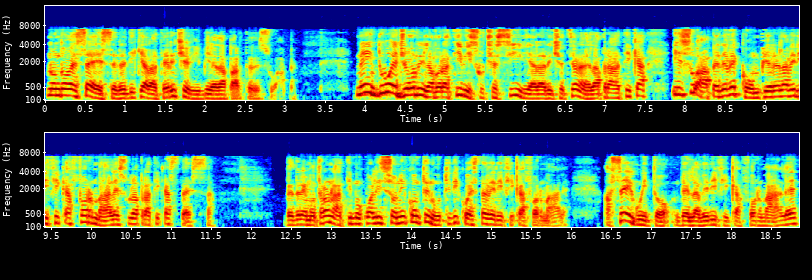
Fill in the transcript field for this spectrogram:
non dovesse essere dichiarata ricevibile da parte del SUAPE. Nei due giorni lavorativi successivi alla ricezione della pratica, il SUAPE deve compiere la verifica formale sulla pratica stessa. Vedremo tra un attimo quali sono i contenuti di questa verifica formale. A seguito della verifica formale,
